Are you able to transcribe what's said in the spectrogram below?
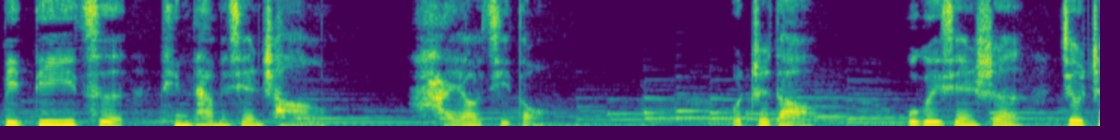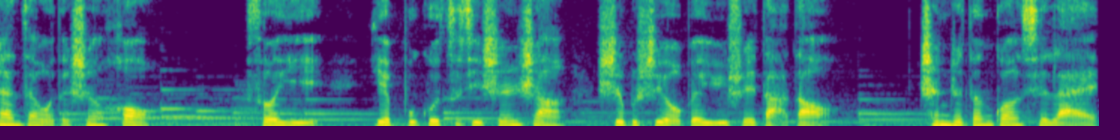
比第一次听他们现场还要激动。我知道乌龟先生就站在我的身后，所以也不顾自己身上是不是有被雨水打到，趁着灯光袭来，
